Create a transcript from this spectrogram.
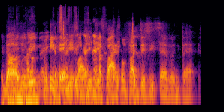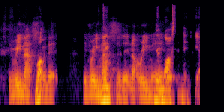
No, they the remade remake- it like they Yeah. did Final Fantasy Seven, but They remastered What? it. They've remastered it, not remade They it. it. Yeah.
